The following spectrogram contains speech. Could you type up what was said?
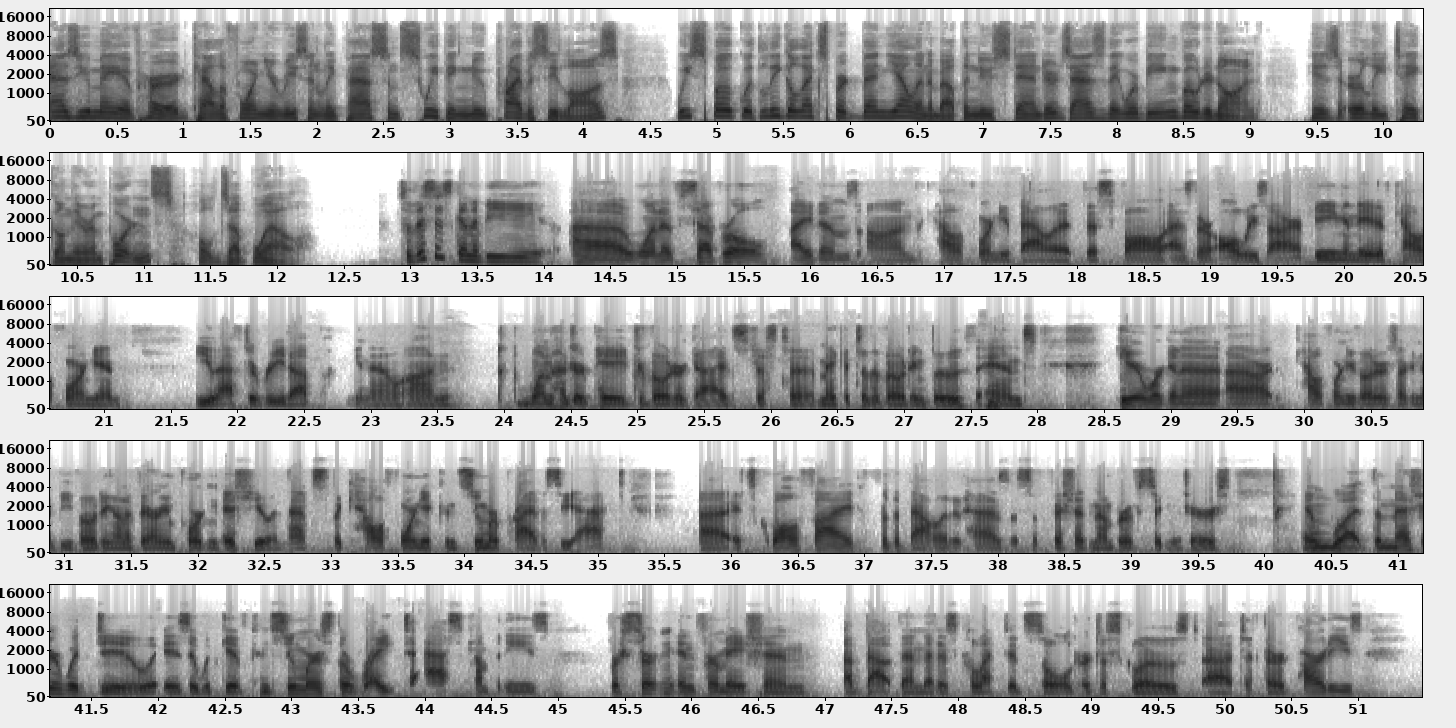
As you may have heard, California recently passed some sweeping new privacy laws. We spoke with legal expert Ben Yelin about the new standards as they were being voted on. His early take on their importance holds up well. So, this is going to be uh, one of several items on the California ballot this fall, as there always are. Being a native Californian, you have to read up, you know, on 100 page voter guides just to make it to the voting booth. Mm-hmm. And here we're going to, uh, our California voters are going to be voting on a very important issue, and that's the California Consumer Privacy Act. Uh, it's qualified for the ballot. It has a sufficient number of signatures. And what the measure would do is it would give consumers the right to ask companies for certain information about them that is collected, sold, or disclosed uh, to third parties.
